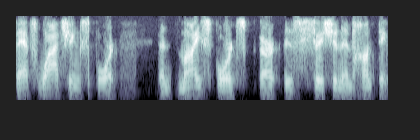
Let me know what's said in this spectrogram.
that's watching sport, and my sports are is fishing and hunting.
